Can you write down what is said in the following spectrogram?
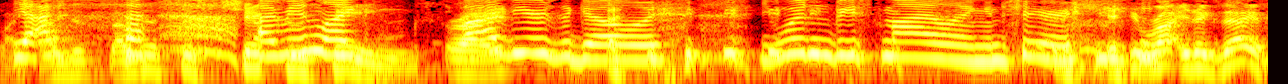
Like, Yeah. I'm just I'm just this chick I mean, like sings, right? five years ago, you wouldn't be smiling and cheering. right, exactly.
